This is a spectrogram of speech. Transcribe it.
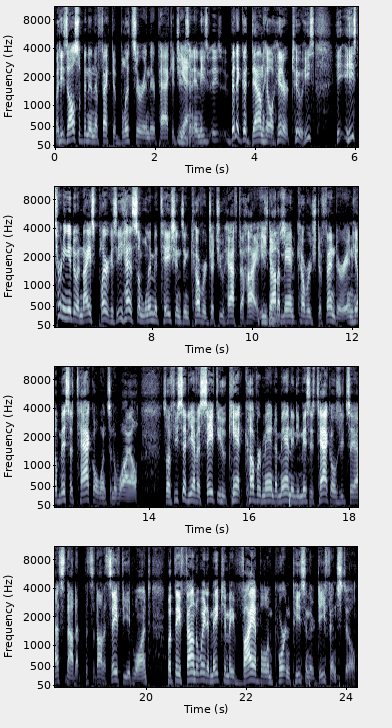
but he's also been an effective blitzer in their packages, yeah. and, and he's, he's been a good downhill hitter too. He's he, he's turning into a nice player because he has some limitations in coverage that you have to hide. He's he not a man coverage defender, and he'll miss a tackle once in a while. So if you said you have a safety who can't cover man to man and he misses tackles, you'd say that's not a that's not a safety you'd want. But they've found a way to make him a viable, important piece in their defense still.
